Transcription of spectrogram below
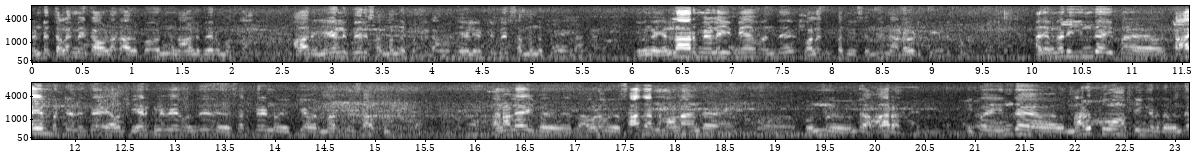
ரெண்டு தலைமை காவலர் அதுபோக இன்னும் நாலு பேர் மொத்தம் ஆறு ஏழு பேர் சம்மந்தப்பட்டிருக்காங்க ஏழு எட்டு பேர் சம்மந்தப்பட்டிருக்கிறாங்க இவங்க எல்லார் மேலேயுமே வந்து வழக்கு பதிவு செஞ்சு நடவடிக்கை எடுக்கணும். அதே மாதிரி இந்த இப்போ காயம்பட்டதுக்கு அவருக்கு ஏற்கனவே வந்து சர்க்கரை நோய்க்கு அவர் மருந்து சாப்பிட்டுருக்காங்க அதனால் இப்போ அவ்வளவு சாதாரணமாலாம் அந்த பொண்ணு வந்து ஆறாது. இப்போ இந்த மருத்துவம் அப்படிங்கிறத வந்து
